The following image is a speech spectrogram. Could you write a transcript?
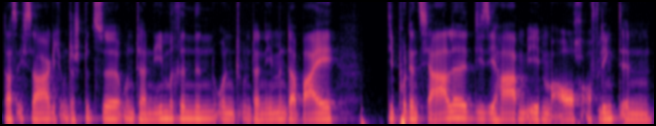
dass ich sage, ich unterstütze Unternehmerinnen und Unternehmen dabei, die Potenziale, die sie haben, eben auch auf LinkedIn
